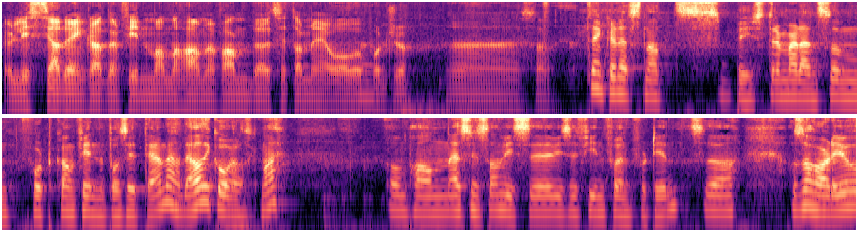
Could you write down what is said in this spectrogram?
Ulissi hadde jo egentlig hatt en fin mann å ha med, for han bør sitte med over Poggio. Uh, jeg tenker nesten at Bystrøm er den som fort kan finne på å sitte igjen. Det hadde ikke overrasket meg. Han, jeg syns han viser, viser, fin form for tiden. Så, og så har de jo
